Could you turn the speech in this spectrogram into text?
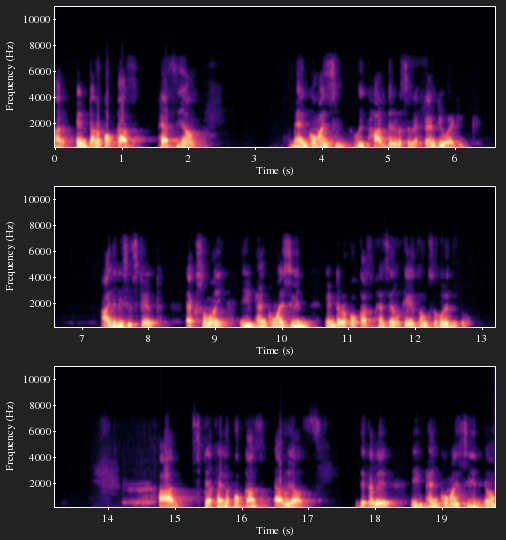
আর এন্টারোকক্কাস ফ্যাসিয়াম ভ্যাঙ্কোমাইসিন ওই থার্ড জেনারেশনের একটা অ্যান্টিবায়োটিক আজ রেসিস্ট্যান্ট এক সময় এই ভ্যাঙ্কোমাইসিন এন্টারোকক্কাস ফ্যাসিয়ামকে ধ্বংস করে দিত। আর স্টেফাইলোকক্কাস অ্যারোয়াস, যেখানে এই ভ্যাঙ্কোমাইসিন এবং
